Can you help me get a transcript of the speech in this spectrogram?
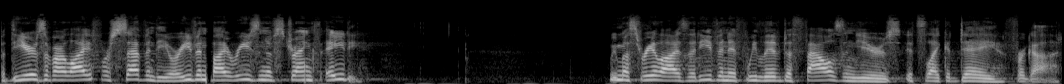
But the years of our life are 70, or even by reason of strength, 80. We must realize that even if we lived a thousand years, it's like a day for God.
